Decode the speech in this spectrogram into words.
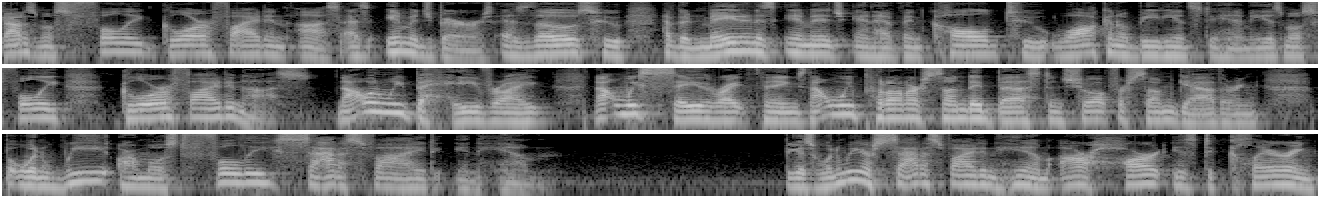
God is most fully glorified in us as image bearers, as those who have been made in his image and have been called to walk in obedience to him. He is most fully glorified in us. Not when we behave right, not when we say the right things, not when we put on our Sunday best and show up for some gathering, but when we are most fully satisfied in him. Because when we are satisfied in Him, our heart is declaring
